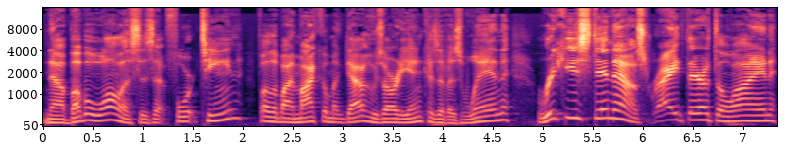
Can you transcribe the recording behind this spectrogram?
Now, Bubba Wallace is at 14, followed by Michael McDowell, who's already in because of his win. Ricky Stenhouse right there at the line.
